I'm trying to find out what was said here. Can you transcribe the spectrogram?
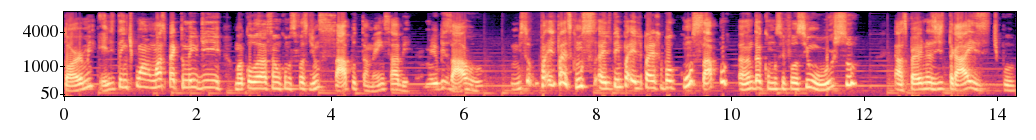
Storm. Ele tem, tipo, um, um aspecto meio de. Uma coloração como se fosse de um sapo também, sabe? Meio bizarro. Isso, ele parece com. Ele, tem, ele parece um pouco com um sapo. Anda como se fosse um urso. As pernas de trás, tipo,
